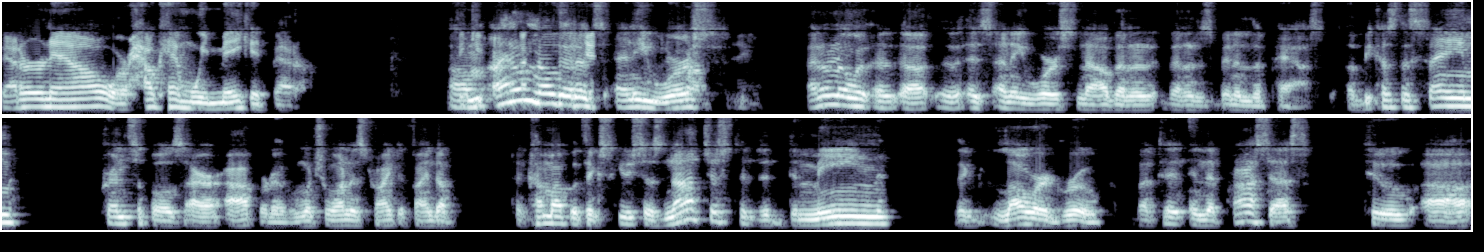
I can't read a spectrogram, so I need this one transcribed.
better now, or how can we make it better? Um, I don't know that it's any worse. I don't know uh, uh, it's any worse now than it, than it has been in the past uh, because the same principles are operative, in which one is trying to find up to come up with excuses, not just to d- demean the lower group, but to, in the process to uh,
